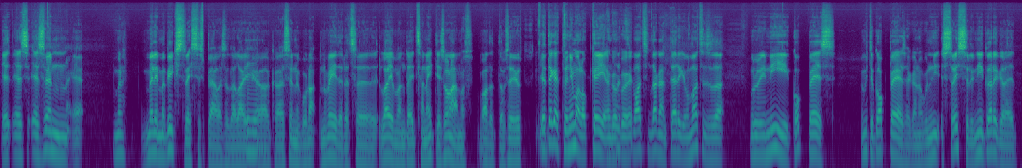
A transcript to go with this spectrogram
ja, ja, ja see on, me, me olime kõik stressis peale seda laivi, Mhm. aga see on nagu na- no veider, et see laiv on täitsa netis olemas, vaadatav, see juhtus. ja tegelikult on jumala okei okay, nagu kui vaatasin tagantjärgi, ma vaatasin seda, mul oli nii kopp ees, mitte kopp ees, aga nagu nii, stress oli nii kõrgel, et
